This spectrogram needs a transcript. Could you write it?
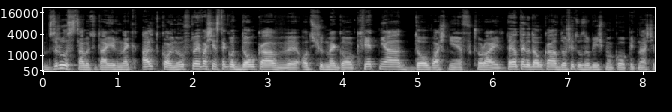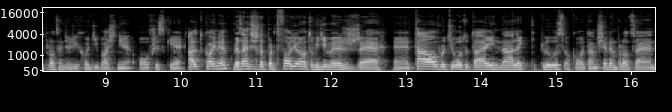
wzrósł cały tutaj rynek altcoinów, tutaj właśnie z tego dołka w, od 7 kwietnia do właśnie wczoraj. Tutaj od tego dołka do szczytu zrobiliśmy około 15%, jeżeli chodzi właśnie o wszystkie altcoiny. Wracając jeszcze do portfolio, no to widzimy, że e, Tao wróciło tutaj na lekki plus, około tam 7%,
